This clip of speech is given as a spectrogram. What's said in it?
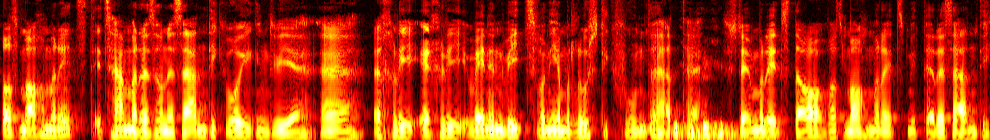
was machen wir jetzt? Jetzt haben wir so eine Sendung, wo irgendwie äh, ein, bisschen, ein bisschen, wenn ein Witz, den niemand lustig gefunden hat, stehen wir jetzt da. Was machen wir jetzt mit dieser Sendung?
